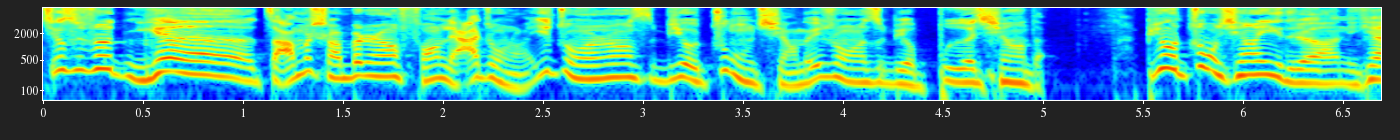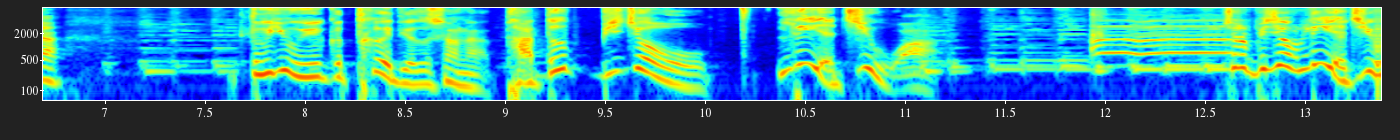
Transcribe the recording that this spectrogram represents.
就是说，你看咱们上边人分两种人，一种人是比较重情的，一种人是比较薄情的。比较重情义的人，你看。都有一个特点是啥呢？他都比较恋旧啊，就是比较恋旧。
